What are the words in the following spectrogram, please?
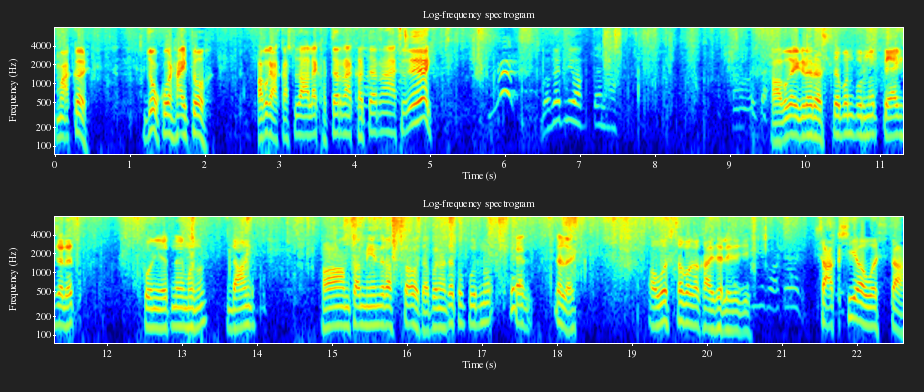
माकड. जो कोण आहे तो. हा बघा कसला आला खतरनाक खतरनाक! बघतली वागताना. हा बघा इकडे रस्ते पण पूर्ण पॅक झालेत. कोण येत नाही म्हणून. दांड. हा आमचा मेन रस्ता होता पण आता तो पूर्ण पॅक झालाय. अवस्था बघा काय झाली त्याची. साक्षी अवस्था.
